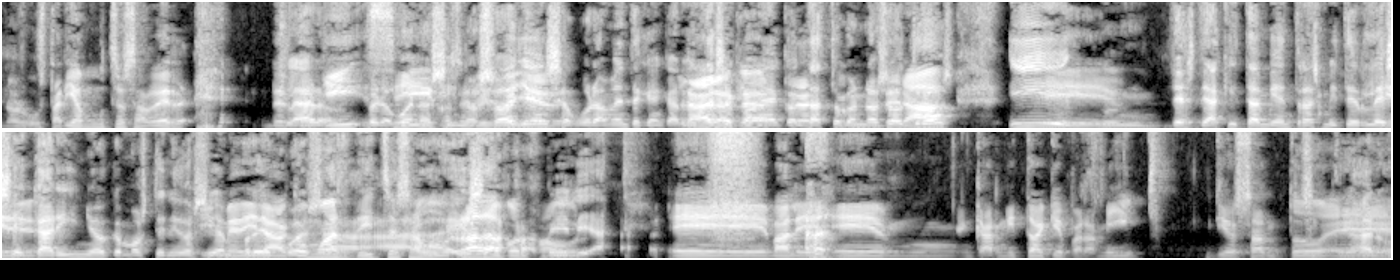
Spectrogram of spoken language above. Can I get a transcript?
nos gustaría mucho saber desde claro, aquí. Pero bueno, si nos oyen, seguramente que Encarnita se ponga en contacto con nosotros y, mm, desde aquí también transmitirle ese cariño que hemos tenido siempre. me dirá, pues, ¿cómo has dicho esa burrada, por favor? Eh, vale, eh, Encarnita, que para mí Dios santo. claro,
